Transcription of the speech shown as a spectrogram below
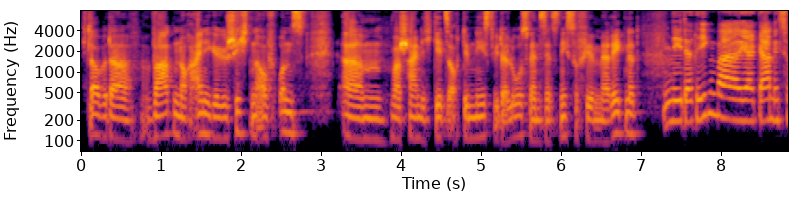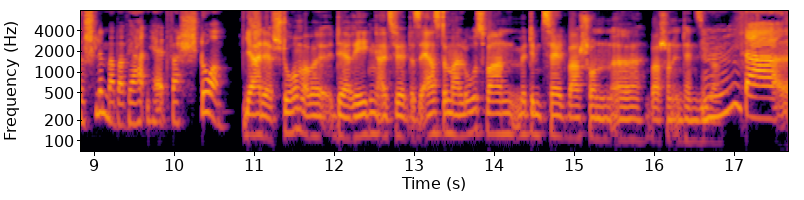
Ich glaube, da warten noch einige Geschichten auf uns. Ähm, wahrscheinlich geht's auch demnächst wieder los, wenn es jetzt nicht so viel mehr regnet. Nee, der Regen war ja gar nicht so schlimm, aber wir hatten ja etwas Sturm. Ja, der Sturm, aber der Regen, als wir das erste Mal los waren mit dem Zelt, war schon äh, war schon intensiver. Mhm, Da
